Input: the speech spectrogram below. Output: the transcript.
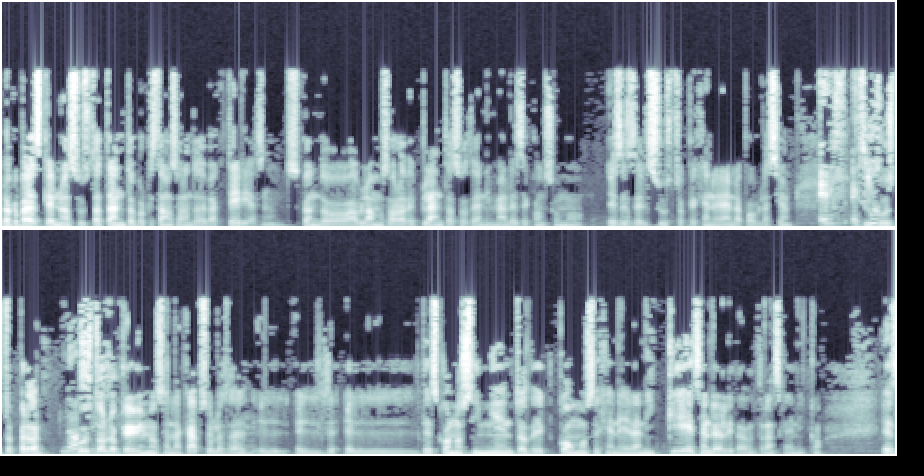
Lo que pasa es que no asusta tanto porque estamos hablando de bacterias, ¿no? Entonces, cuando hablamos ahora de plantas o de animales de consumo, ese es el susto que genera en la población. Es, y justo, perdón, justo lo que vimos en la cápsula, o sea, el, el, desconocimiento de cómo se generan y qué es en realidad un transgénico, es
